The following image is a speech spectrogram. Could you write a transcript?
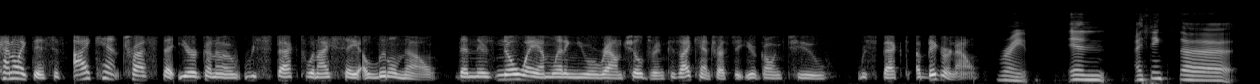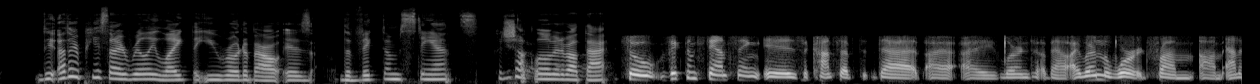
kind of like this. If I can't trust that you're going to respect when I say a little no, then there's no way I'm letting you around children because I can't trust that you're going to respect a bigger no. Right. And I think the the other piece that I really like that you wrote about is the victim stance. Could you talk a little bit about that? So, victim stancing is a concept that I, I learned about. I learned the word from um, Anna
